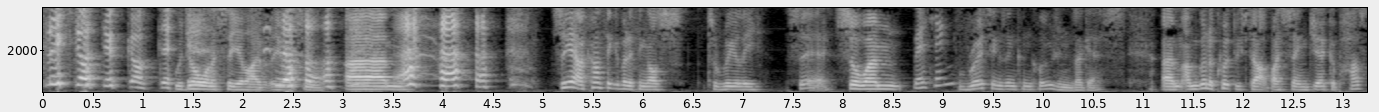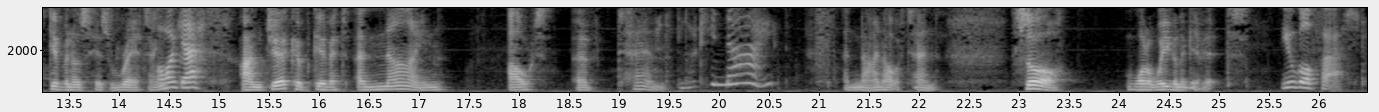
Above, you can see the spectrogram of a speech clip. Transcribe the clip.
please don't do comedy. We don't want to see you live at the O2. Um, so yeah, I can't think of anything else to really say. So um, Ratings? ratings and conclusions, I guess. Um, I'm going to quickly start by saying Jacob has given us his rating, Oh, yes. and Jacob gave it a nine out of ten. Bloody nine. A nine out of ten. So, what are we going to give it? You go first.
